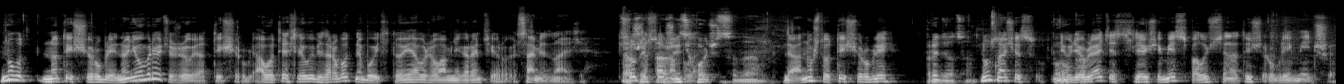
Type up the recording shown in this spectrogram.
Ну вот на тысячу рублей. Но не умрете же вы от тысячи рублей. А вот если вы безработный будете, то я уже вам не гарантирую. Сами знаете. А жить, а жить хочется, да. Да, ну что, тысяча рублей Придется. Ну, значит, не удивляйтесь, в следующий месяц получите на тысячу рублей меньше.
